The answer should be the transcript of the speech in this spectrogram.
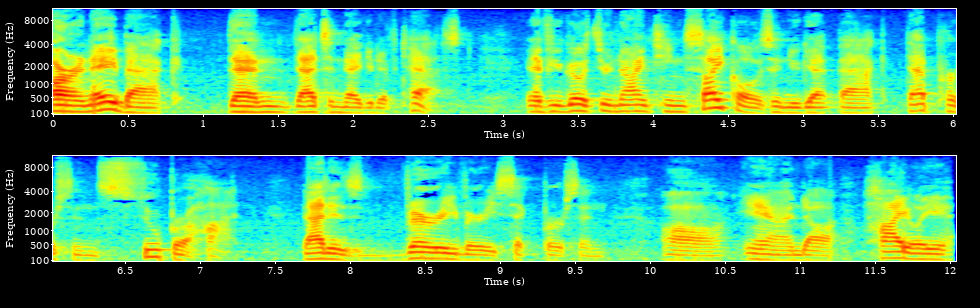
RNA back, then that's a negative test. If you go through 19 cycles and you get back, that person's super hot. That is very, very sick person uh, and uh, highly,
